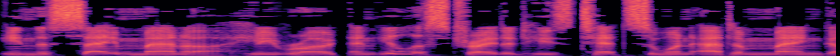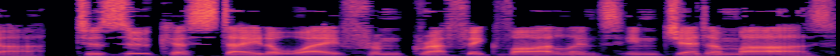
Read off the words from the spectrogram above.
In the same manner he wrote and illustrated his Tetsuwan Atom manga, Tezuka stayed away from graphic violence in Jetta Mars,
